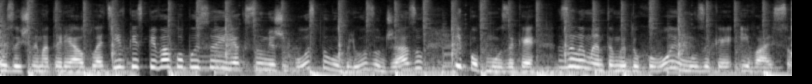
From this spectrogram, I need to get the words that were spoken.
Музичний матеріал платівки співак описує як суміш госпелу, блюзу, джазу і поп-музики з елементами духової музики і вальсу.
